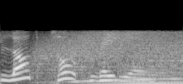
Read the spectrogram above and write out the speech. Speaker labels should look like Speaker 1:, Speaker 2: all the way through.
Speaker 1: Blog Talk Radio.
